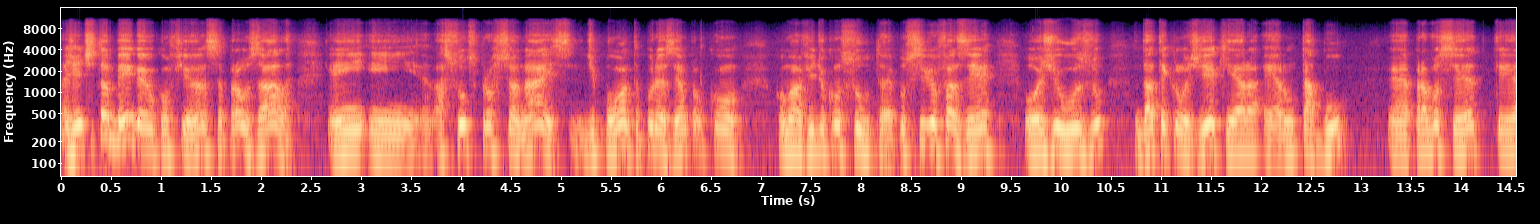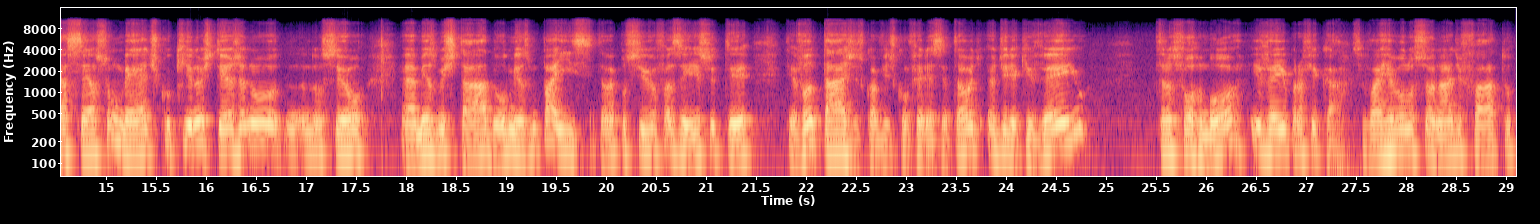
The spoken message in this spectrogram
A gente também ganhou confiança para usá-la em, em assuntos profissionais de ponta, por exemplo, com como a videoconsulta. É possível fazer hoje uso da tecnologia, que era, era um tabu é, para você ter acesso a um médico que não esteja no, no seu é, mesmo estado ou mesmo país. Então é possível fazer isso e ter, ter vantagens com a videoconferência. Então eu, eu diria que veio, transformou e veio para ficar. Isso vai revolucionar, de fato,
